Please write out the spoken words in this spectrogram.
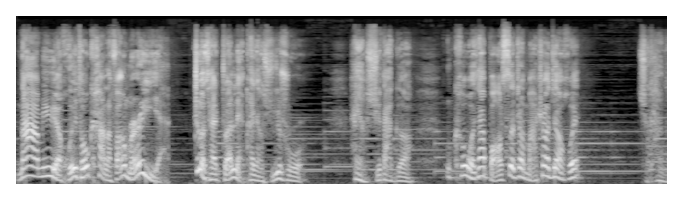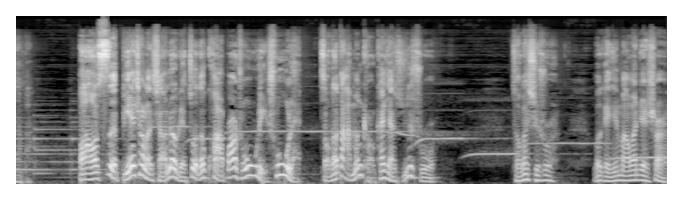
那明月回头看了房门一眼，这才转脸看向徐叔。哎呦，徐大哥，可我家宝四这马上就要回。去看看吧。宝四别上了小六给做的挎包，从屋里出来，走到大门口，看向徐叔：“走吧，徐叔，我给您忙完这事儿，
